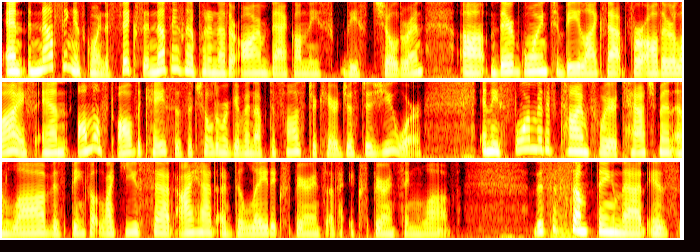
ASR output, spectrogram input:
and nothing is going to fix it. Nothing's going to put another arm back on these these children. Uh, they're going to be like that for all their life, and almost all the cases, the children were given up to foster care, just as you were. In these formative times where attachment and love is being felt, like you said, I had a delayed experience of experiencing love. This is something that is,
